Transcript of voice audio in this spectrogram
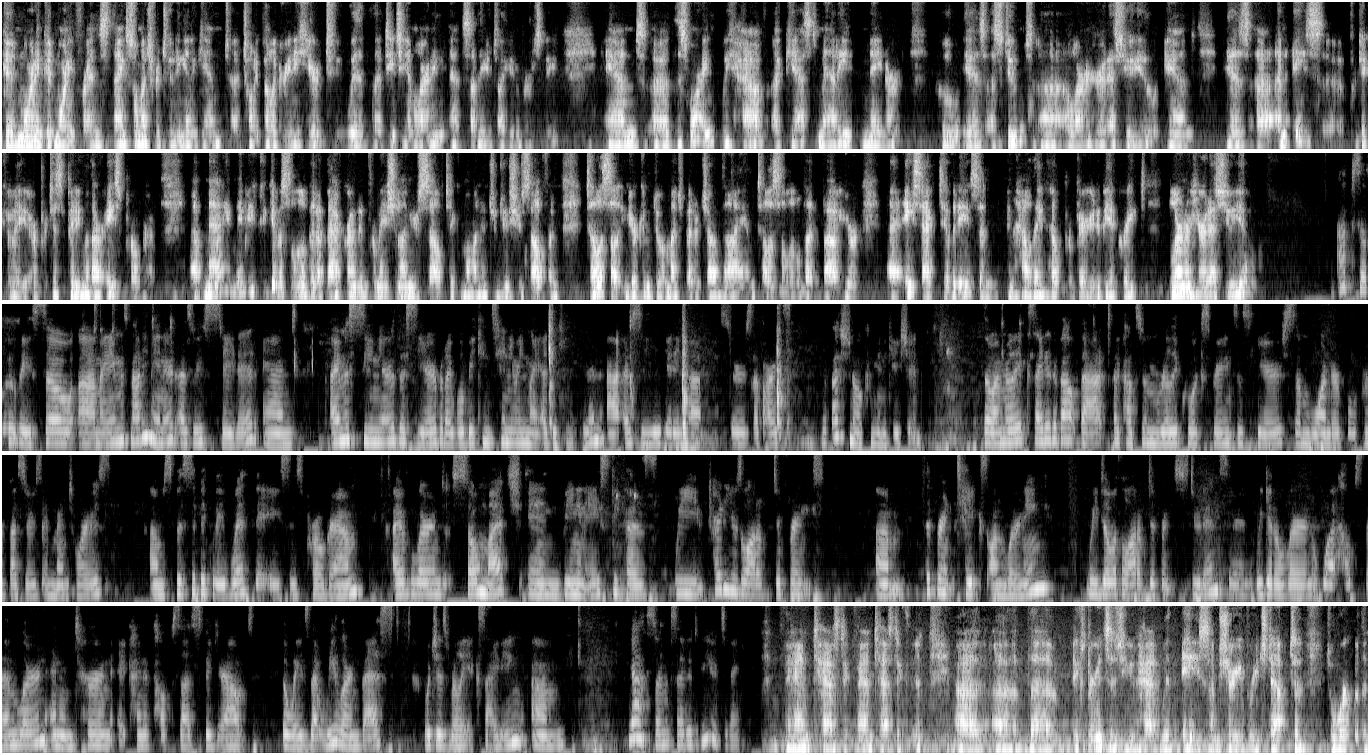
Good morning, good morning, friends. Thanks so much for tuning in again. Uh, Tony Pellegrini here to, with uh, Teaching and Learning at Southern Utah University. And uh, this morning we have a guest, Maddie Maynard, who is a student, uh, a learner here at SUU, and is uh, an ACE, uh, particularly or participating with our ACE program. Uh, Maddie, maybe you could give us a little bit of background information on yourself. Take a moment, introduce yourself, and tell us. Uh, you're going to do a much better job than I am. Tell us a little bit about your uh, ACE activities and, and how they've helped prepare you to be a great learner here at SUU. Absolutely. So, uh, my name is Maddie Maynard, as we've stated, and I'm a senior this year, but I will be continuing my education at SUU, getting a Master's of Arts in Professional Communication. So I'm really excited about that. I've had some really cool experiences here, some wonderful professors and mentors, um, specifically with the ACES program. I've learned so much in being an ACE because we try to use a lot of different um, different takes on learning we deal with a lot of different students and we get to learn what helps them learn and in turn it kind of helps us figure out the ways that we learn best which is really exciting um, yeah so i'm excited to be here today Fantastic, fantastic. Uh, uh, the experiences you've had with ACE, I'm sure you've reached out to, to work with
